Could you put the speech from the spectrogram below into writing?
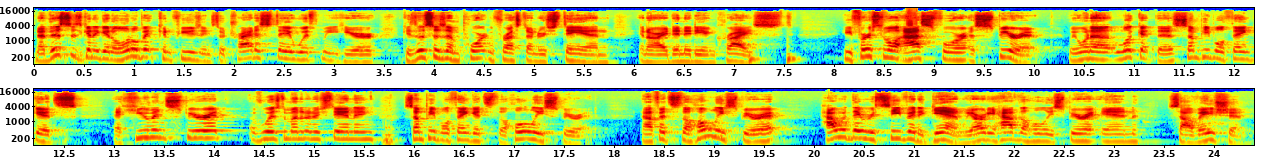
Now, this is going to get a little bit confusing, so try to stay with me here because this is important for us to understand in our identity in Christ. He first of all asks for a spirit. We want to look at this. Some people think it's a human spirit of wisdom and understanding, some people think it's the Holy Spirit. Now, if it's the Holy Spirit, how would they receive it again? We already have the Holy Spirit in salvation.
